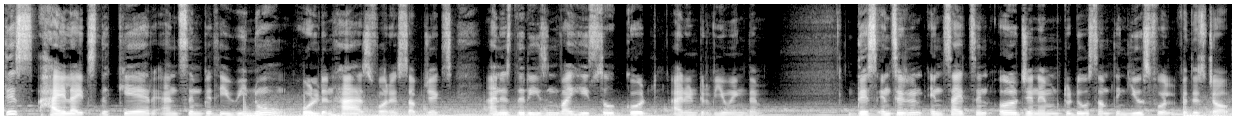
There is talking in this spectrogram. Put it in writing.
This highlights the care and sympathy we know Holden has for his subjects and is the reason why he's so good at interviewing them. This incident incites an urge in him to do something useful with his job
